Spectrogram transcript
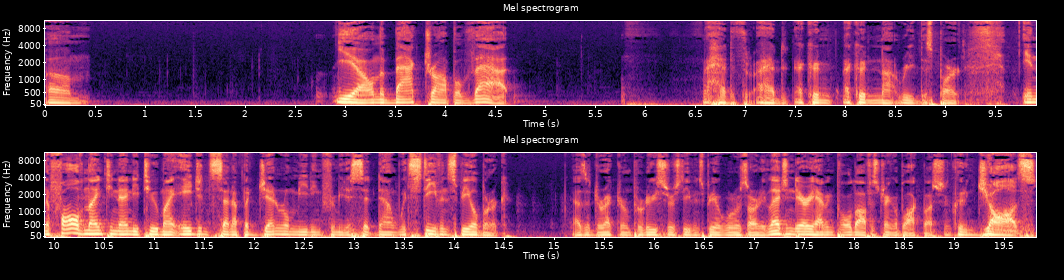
Um, Yeah, on the backdrop of that, I had to. Th- I had. To, I couldn't. I couldn't not read this part. In the fall of 1992, my agent set up a general meeting for me to sit down with Steven Spielberg. As a director and producer, Steven Spielberg was already legendary, having pulled off a string of blockbusters, including Jaws,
